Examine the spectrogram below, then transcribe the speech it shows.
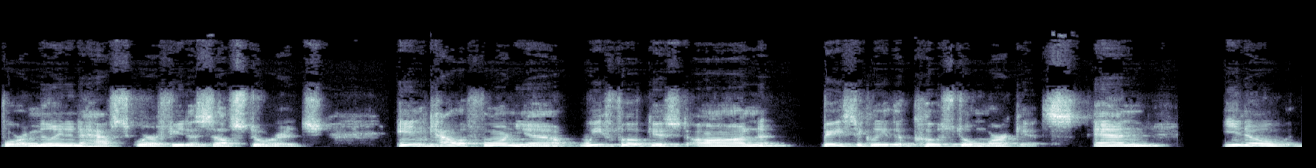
for a million and a half square feet of self storage. In California, we focused on basically the coastal markets. And you know,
